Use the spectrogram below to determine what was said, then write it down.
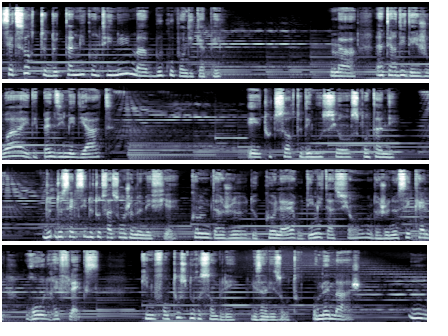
cette sorte de tamis continu m'a beaucoup handicapé, m'a interdit des joies et des peines immédiates et toutes sortes d'émotions spontanées. De, de celles-ci, de toute façon, je me méfiais, comme d'un jeu de colère ou d'imitation, de je ne sais quel rôle réflexe, qui nous font tous nous ressembler les uns les autres, au même âge, ou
